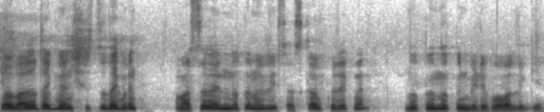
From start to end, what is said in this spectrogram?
সব ভালো থাকবেন সুস্থ থাকবেন। আমার চ্যানেল নতুন হলে সাবস্ক্রাইব করে রাখবেন। নতুন নতুন ভিডিও পাওয়ার লাগিয়ে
